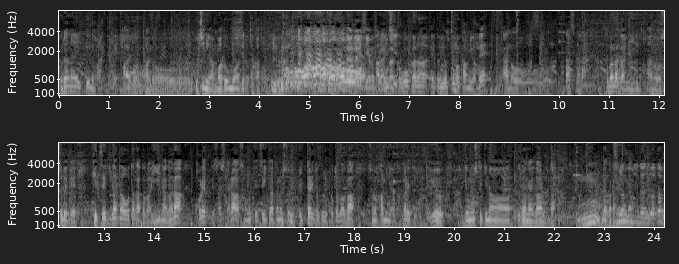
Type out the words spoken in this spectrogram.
占いっていうのがあってね、あのうちには窓モアゼル高人っていう 占い師がいますから今ここから、えっと、4つの紙をね、あの出すからその中にあの全て血液型を高人が言いながらこれって指したらその血液型の人にぴったりとくる言葉がその紙には書かれているっていうとても素敵な占いがあるんだうん。だからみんな。ちなみに何型み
